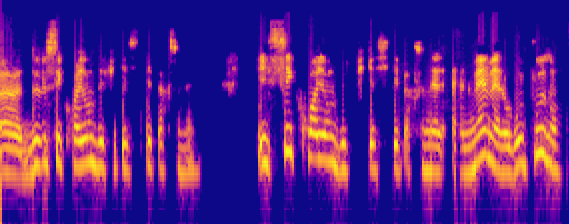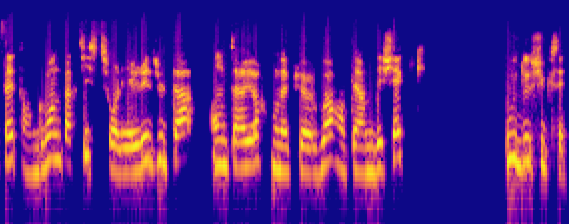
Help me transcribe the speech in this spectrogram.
euh, de ces croyances d'efficacité personnelle. Et ces croyances d'efficacité personnelle elles-mêmes, elles reposent en fait en grande partie sur les résultats antérieurs qu'on a pu avoir en termes d'échec ou de succès.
